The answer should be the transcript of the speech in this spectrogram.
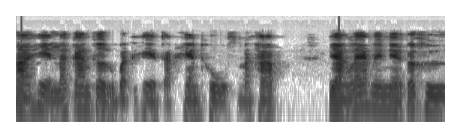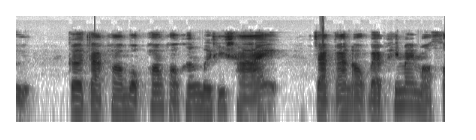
สาเหตุและการเกิดอุบัติเหตุจาก hand tools นะครับ อย่างแรกเลยเนี่ยก็คือ เกิดจากความบกพร่องของเครื่องมือที่ใช้ จากการออกแบบที่ไม่เหมาะส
